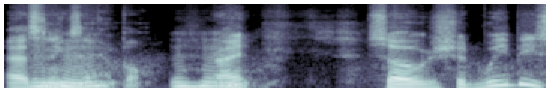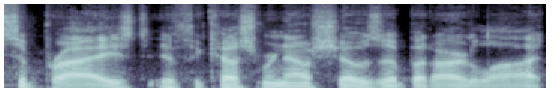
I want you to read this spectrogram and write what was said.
as an Mhm. example Mhm. right so should we be surprised if the customer now shows up at our lot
